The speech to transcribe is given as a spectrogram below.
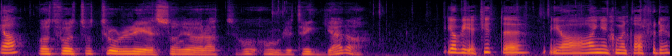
Ja, Vad, vad, vad tror du det är som gör att hon, hon blir triggad då? jag vet inte. Jag har ingen kommentar för det.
